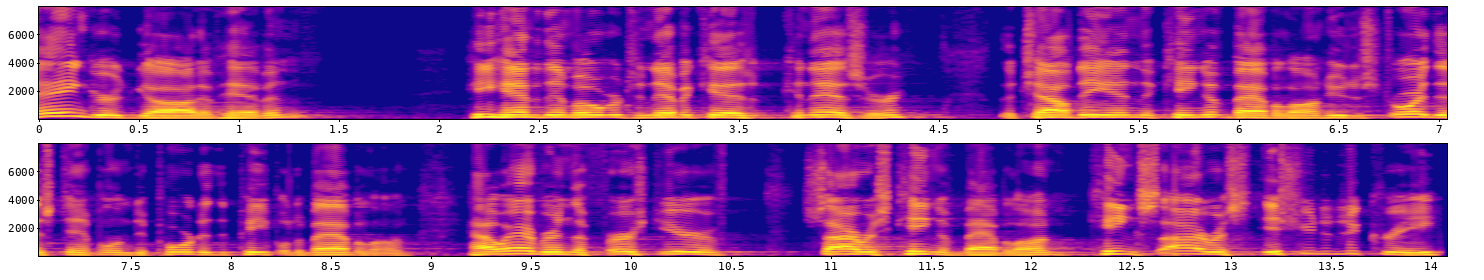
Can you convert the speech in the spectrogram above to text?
angered God of heaven, he handed them over to Nebuchadnezzar, the Chaldean, the king of Babylon, who destroyed this temple and deported the people to Babylon. However, in the first year of Cyrus, king of Babylon, King Cyrus issued a decree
